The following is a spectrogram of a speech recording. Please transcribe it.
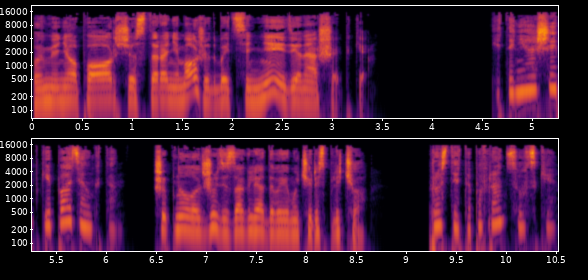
«У меня Порчестера не может быть ни единой ошибки». «Это не ошибки, Паддингтон», — шепнула Джуди, заглядывая ему через плечо. «Просто это по-французски».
